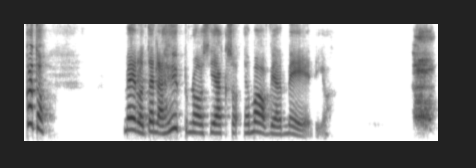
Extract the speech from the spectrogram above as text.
Kato. Meillä on tänään hypnoosijakso ja mä oon vielä medio.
